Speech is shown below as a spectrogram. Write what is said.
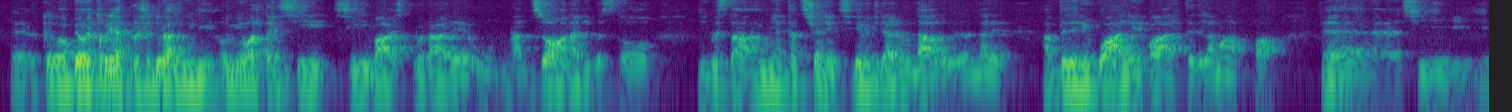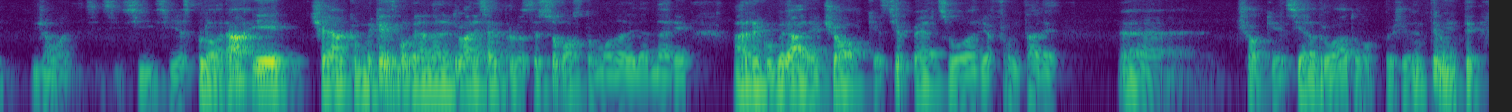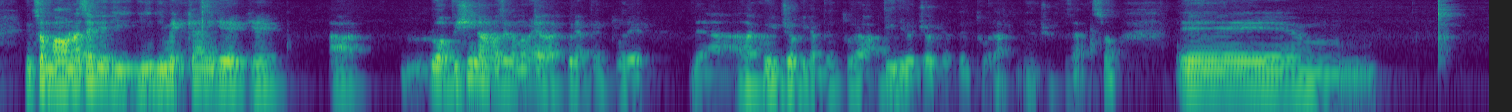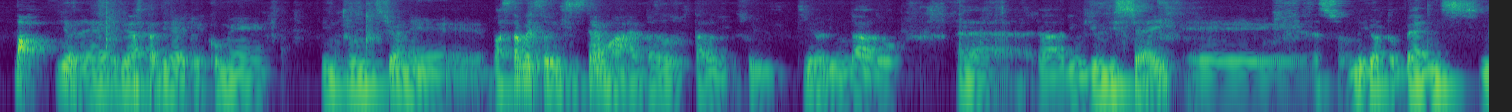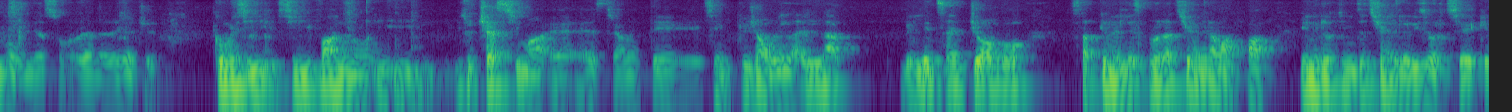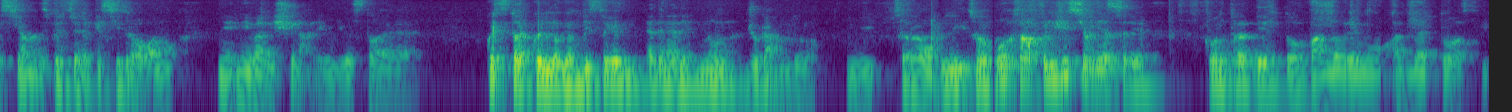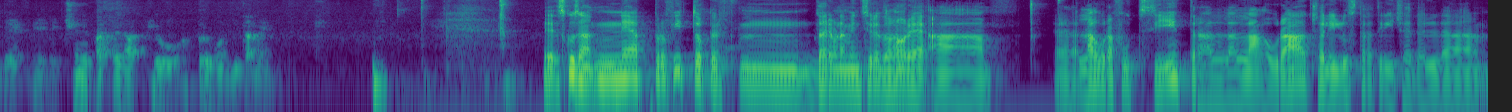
eh, abbiamo detto prima, è procedurale, quindi ogni volta che si, si va a esplorare un, una zona di questo di questa ambientazione si deve tirare un dado per andare a vedere quale parte della mappa eh, si, diciamo, si, si, si, esplora e c'è anche un meccanismo per andare a ritrovare sempre lo stesso posto in modo da andare a recuperare ciò che si è perso o a riaffrontare eh, ciò che si era trovato precedentemente. Insomma, una serie di, di, di meccaniche che ah, lo avvicinano, secondo me, ad alcune avventure, ad alcuni giochi di avventura, videogiochi di avventura, in un certo senso. E, ehm, bah, io in realtà direi che come introduzione basta questo. Il sistema è basato sul, di, sul tiro di un dado eh, da, di, un, di un D6. E adesso non mi ricordo benissimo, quindi adesso vorrei andare a leggere come si, si fanno i, i, successi, ma è, è estremamente semplice. Diciamo che la, la bellezza del gioco sta più nell'esplorazione della mappa e nell'ottimizzazione delle risorse che si hanno a disposizione e che si trovano nei, nei vari scenari. Quindi questo è, questo è quello che ho visto io di Edenede non giocandolo. Quindi sarò, lì, sono, sarò felicissimo di essere contraddetto quando avremo Alberto ospite e ce ne parlerà più approfonditamente. Eh, scusa, ne approfitto per mh, dare una menzione d'onore a eh, Laura Fuzzi, tra la Laura, cioè l'illustratrice del,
